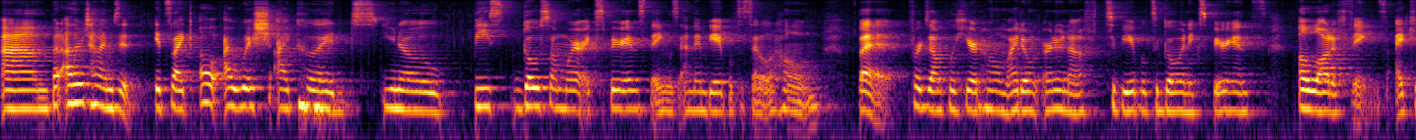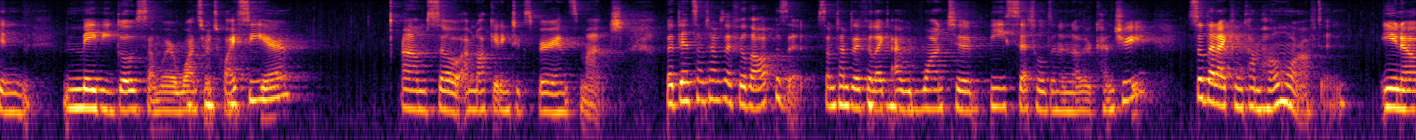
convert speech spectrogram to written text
Um, but other times it it's like, oh, I wish I mm-hmm. could, you know, be go somewhere, experience things, and then be able to settle at home. But for example, here at home, I don't earn enough to be able to go and experience a lot of things. I can maybe go somewhere once or mm-hmm. twice a year. Um, so I'm not getting to experience much. But then sometimes I feel the opposite. Sometimes I feel like mm-hmm. I would want to be settled in another country so that I can come home more often. You know,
